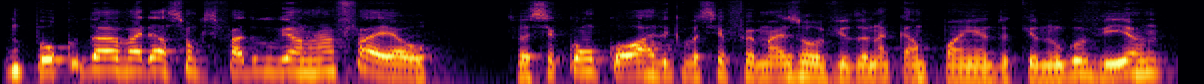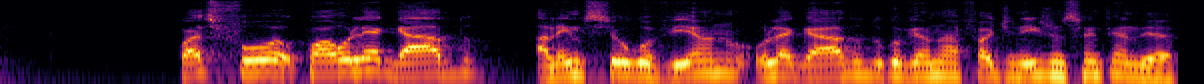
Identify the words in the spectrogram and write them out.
um pouco da avaliação que se faz do governo Rafael se você concorda que você foi mais ouvido na campanha do que no governo, quais for, qual o legado, além do seu governo, o legado do governo Rafael Diniz, no seu entender?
